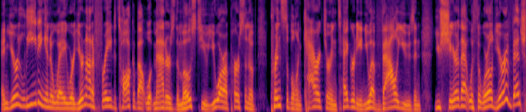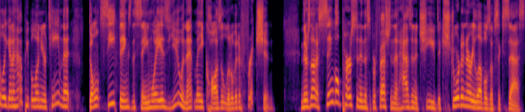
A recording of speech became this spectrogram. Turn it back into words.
and you're leading in a way where you're not afraid to talk about what matters the most to you, you are a person of principle and character, integrity, and you have values, and you share that with the world, you're eventually going to have people on your team that don't see things the same way as you. And that may cause a little bit of friction friction. And there's not a single person in this profession that hasn't achieved extraordinary levels of success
